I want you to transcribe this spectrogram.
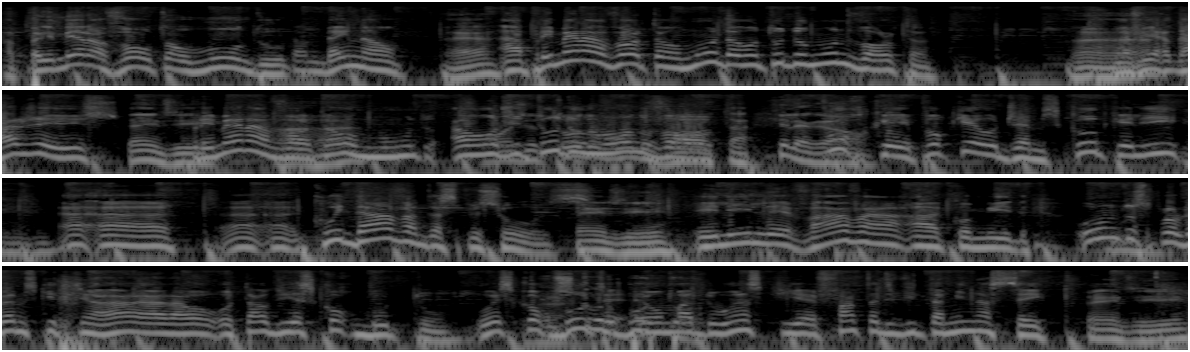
A primeira volta ao mundo. Também não. É. A primeira volta ao mundo é onde todo mundo volta. Na verdade é isso. Entendi. Primeira volta Aham. ao mundo, aonde Onde todo, todo mundo, mundo volta. volta. Que legal. Por quê? Porque o James Cook, ele ah, ah, ah, ah, cuidava das pessoas. Entendi. Ele levava a comida. Um dos problemas que tinha lá era o, o tal de escorbuto. O escorbuto, é Escorbuto. uma doença que é falta de vitamina C. Entendi.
